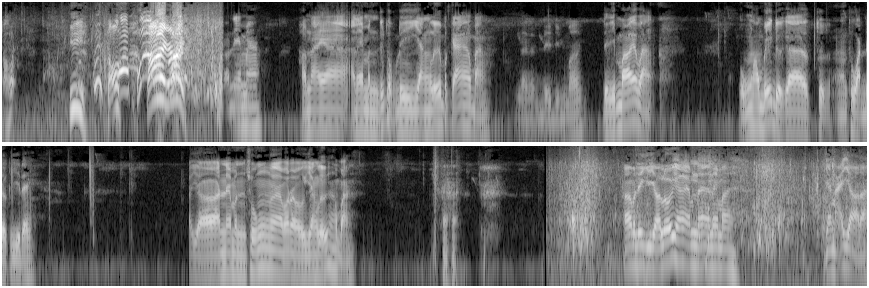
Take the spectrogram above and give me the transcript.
Đó. Hi, tổ. Rồi rồi. Anh em à, hôm nay à, anh em mình tiếp tục đi giăng lưới bắt cá các bạn? Đây là địa điểm mới. địa điểm mới các bạn? Cũng không biết được à, thu, thu hoạch được cái gì đây. Bây giờ anh em mình xuống bắt đầu giăng lưới các bạn? À, mình đi giờ lưới nha em anh em ơi? Giăng nãy giờ nè.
